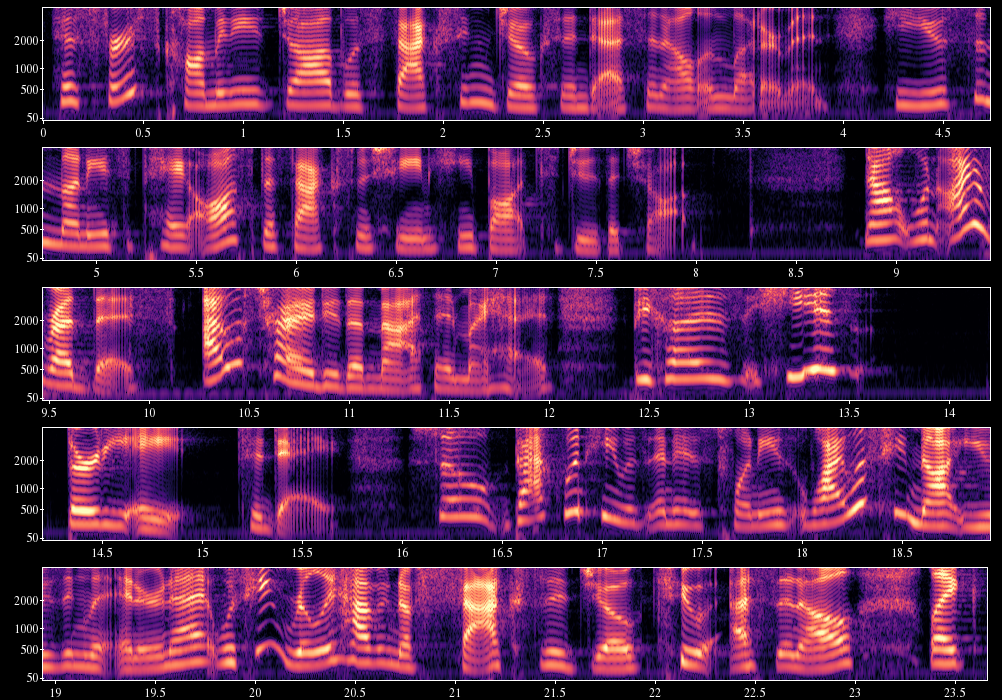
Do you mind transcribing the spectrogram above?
His first comedy job was faxing jokes into SNL and Letterman. He used the money to pay off the fax machine he bought to do the job. Now, when I read this, I was trying to do the math in my head because he is 38 today. So, back when he was in his 20s, why was he not using the internet? Was he really having to fax the joke to SNL? Like,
